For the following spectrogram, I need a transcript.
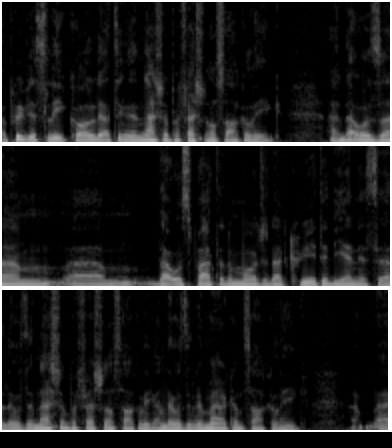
a previous league called I think the National Professional Soccer League, and that was um, um, that was part of the merger that created the NSL. There was the National Professional Soccer League, and there was the American Soccer League. Um, I,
